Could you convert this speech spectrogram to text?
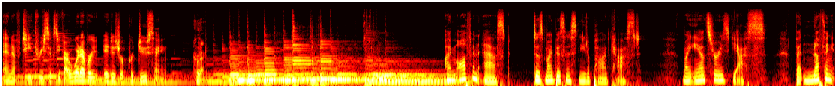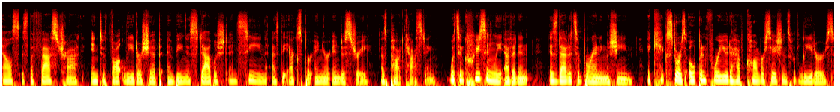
NFT 365 or whatever it is you're producing. Correct. I'm often asked, Does my business need a podcast? My answer is yes, that nothing else is the fast track into thought leadership and being established and seen as the expert in your industry as podcasting. What's increasingly evident is that it's a branding machine. It kicks doors open for you to have conversations with leaders.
